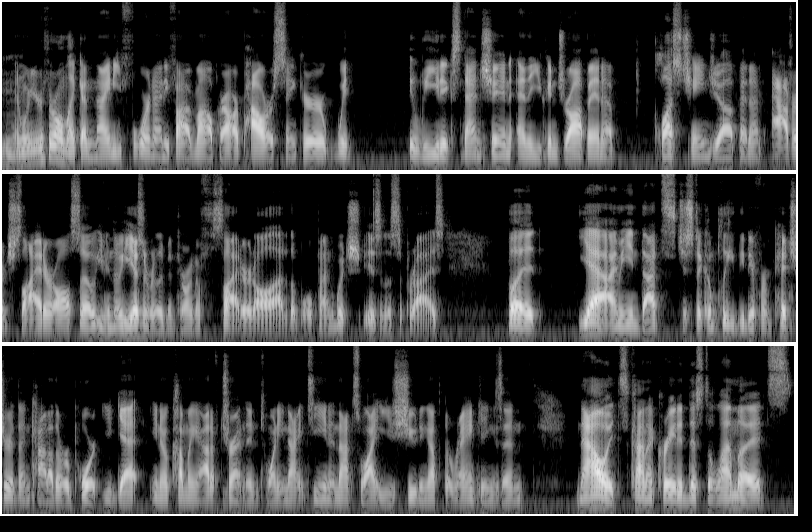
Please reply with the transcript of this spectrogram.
Mm. And when you're throwing like a 94, 95 mile per hour power sinker with elite extension, and then you can drop in a plus changeup and an average slider also, even though he hasn't really been throwing a slider at all out of the bullpen, which isn't a surprise. But yeah, I mean, that's just a completely different picture than kind of the report you get, you know, coming out of Trenton in 2019. And that's why he's shooting up the rankings. And now it's kind of created this dilemma. It's,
